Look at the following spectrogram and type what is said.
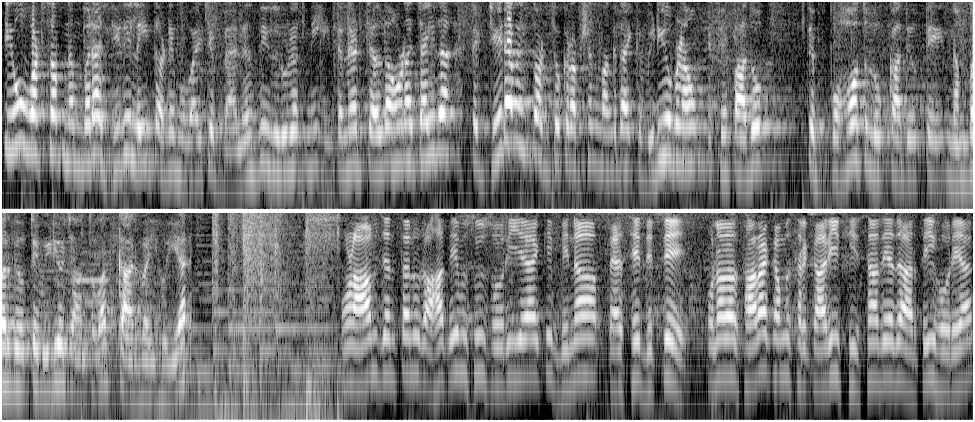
ਇਹ ਉਹ WhatsApp ਨੰਬਰ ਹੈ ਜਿਹਦੇ ਲਈ ਤੁਹਾਡੇ ਮੋਬਾਈਲ 'ਚ ਬੈਲੈਂਸ ਦੀ ਜ਼ਰੂਰਤ ਨਹੀਂ ਇੰਟਰਨੈਟ ਚੱਲਦਾ ਹੋਣਾ ਚਾਹੀਦਾ ਤੇ ਜਿਹੜਾ ਵੀ ਤੁਹਾਡੇ ਤੋਂ ਕਰਪਸ਼ਨ ਮੰਗਦਾ ਇੱਕ ਵੀਡੀਓ ਬਣਾਓ ਇੱਥੇ ਪਾ ਦਿਓ ਤੇ ਬਹੁਤ ਲੋਕਾਂ ਦੇ ਉੱਤੇ ਨੰਬਰ ਦੇ ਉੱਤੇ ਵੀਡੀਓ ਜਾਣ ਤੋਂ ਬਾਅਦ ਕਾਰਵਾਈ ਹੋਈ ਹੈ ਹੁਣ ਆਮ ਜਨਤਾ ਨੂੰ ਰਾਹਤ ਇਹ ਮਹਿਸੂਸ ਹੋ ਰਹੀ ਹੈ ਕਿ ਬਿਨਾਂ ਪੈਸੇ ਦਿੱਤੇ ਉਹਨਾਂ ਦਾ ਸਾਰਾ ਕੰਮ ਸਰਕਾਰੀ ਫੀਸਾਂ ਦੇ ਆਧਾਰ ਤੇ ਹੀ ਹੋ ਰਿਹਾ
